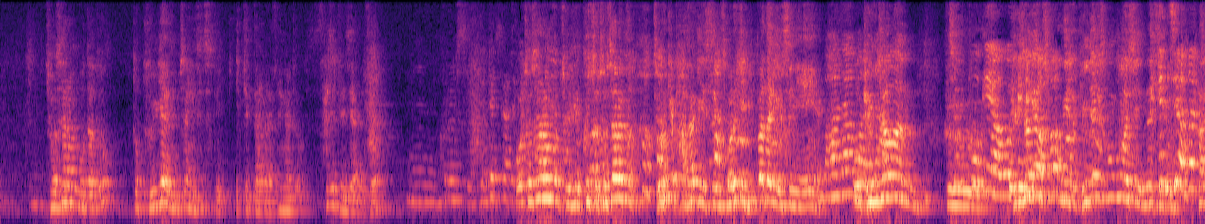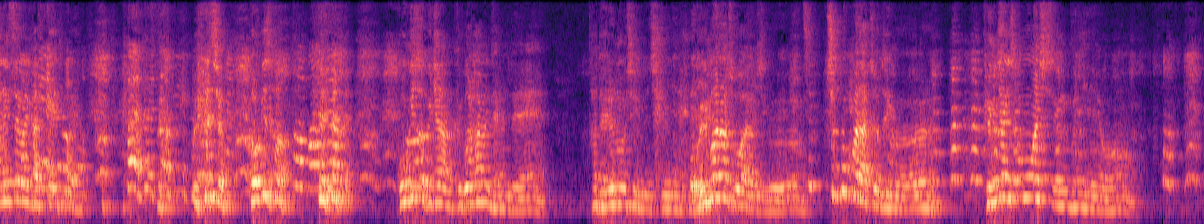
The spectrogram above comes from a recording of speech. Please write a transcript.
저 사람보다도 더 불리한 입장에 있을 수도 있- 있겠다라는 생각도 사실 들지 않으세요? 음, 그럴 수 있어요. 그때까지 어저 사람은 저기 그쵸 저 사람은 저렇게 바닥에 있으니 저렇게 밑바닥에 있으니 맞아, 어, 맞아. 굉장한 그 축복이야, 오히려. 굉장한 축복이죠 굉장히 성공할 수 있는 지금 가능성을 갖게 가능성이. 그렇죠 거기서 어, 맞아. 거기서 그냥 그걸 하면 되는데 다 내려놓을 수 있는 지금이니까 얼마나 좋아요 지금 축복받았죠 지금 굉장히 성공하실 수 있는 분이에요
